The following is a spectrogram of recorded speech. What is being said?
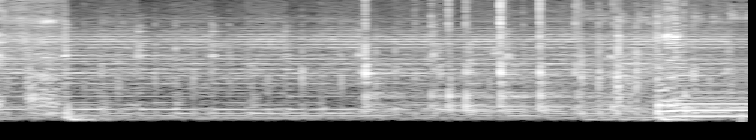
对，嗯。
